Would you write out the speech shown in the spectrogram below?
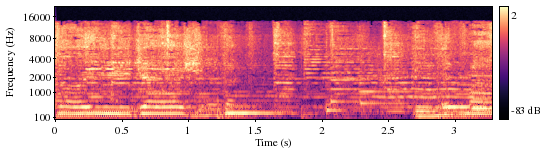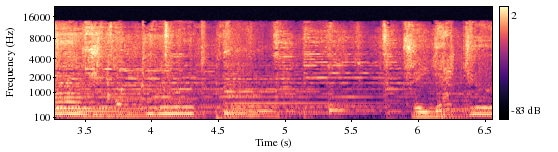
to idzie źle i nie masz wokół pust. Przyjaciół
